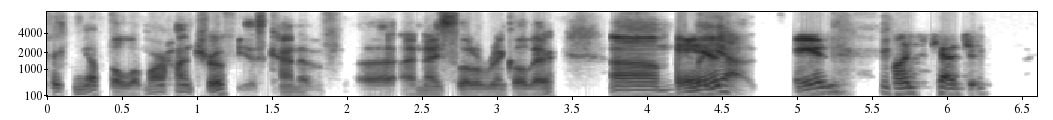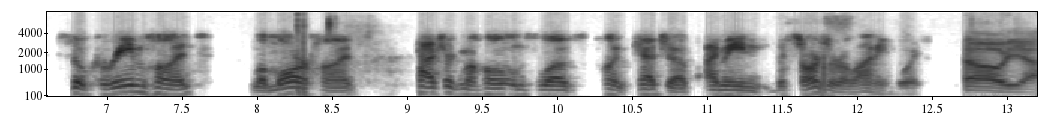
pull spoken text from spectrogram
picking up the Lamar Hunt trophy is kind of uh, a nice little wrinkle there. Um, And- yeah, and Hunt's ketchup. So Kareem Hunt, Lamar Hunt, Patrick Mahomes loves Hunt ketchup. I mean, the stars are aligning, boys. Oh yeah,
